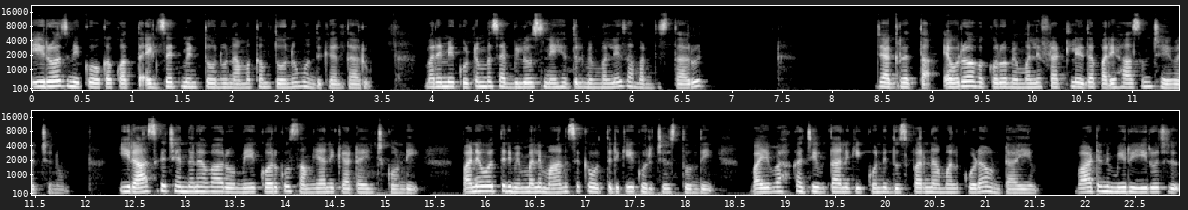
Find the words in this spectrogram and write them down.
ఈరోజు మీకు ఒక కొత్త ఎగ్జైట్మెంట్తోనూ నమ్మకంతోనూ ముందుకెళ్తారు. మరి మీ కుటుంబ సభ్యులు స్నేహితులు మిమ్మల్ని సమర్థిస్తారు. జాగ్రత్త. ఎవరో ఒకరు మిమ్మల్ని ఫ్లట్ లేదా పరిహాసం చేయవచ్చును. ఈ రాశికి చెందిన వారు మీ కొరకు సమయాన్ని కేటాయించుకోండి. పని ఒత్తిడి మిమ్మల్ని మానసిక ఒత్తిడికి గురిచేస్తుంది. వైవాహిక జీవితానికి కొన్ని దుష్పరిణామాలు కూడా ఉంటాయి. వాటిని మీరు ఈరోజు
